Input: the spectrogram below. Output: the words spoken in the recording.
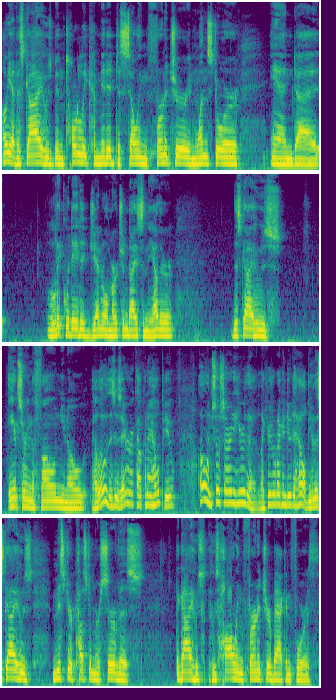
oh yeah, this guy who's been totally committed to selling furniture in one store and uh, liquidated general merchandise in the other. This guy who's answering the phone, you know, hello, this is Eric. How can I help you? Oh, I'm so sorry to hear that. Like, here's what I can do to help. You know, this guy who's Mr. Customer Service, the guy who's who's hauling furniture back and forth,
